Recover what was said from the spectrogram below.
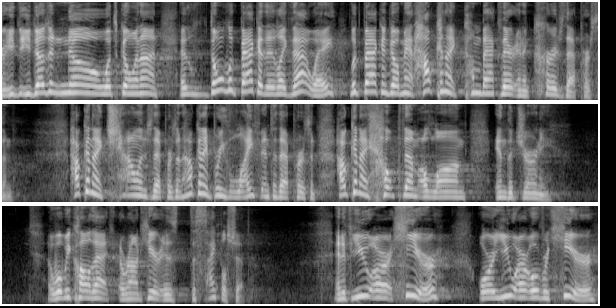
know, he, he doesn't know what's going on. And don't look back at it like that way. Look back and go, man, how can I come back there and encourage that person? How can I challenge that person? How can I breathe life into that person? How can I help them along in the journey? What we call that around here is discipleship. And if you are here or you are over here,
